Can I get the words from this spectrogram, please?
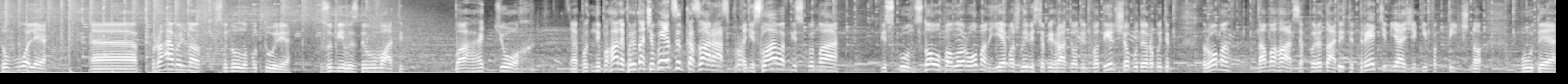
доволі правильно в минулому турі. Зуміли здивувати багатьох. Е, Непогана передача Венценка зараз. Станіслава Піскуна. Піскун. Знову Павло Роман. Є можливість обіграти один в один. Що буде робити Роман? Намагався передати третій м'яч, який фактично буде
